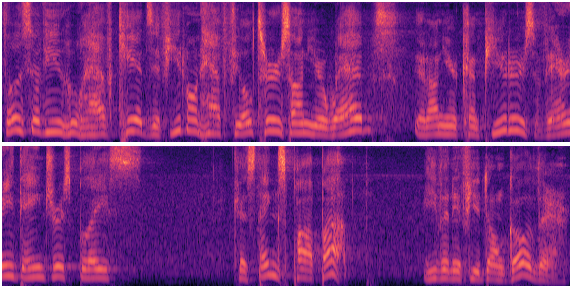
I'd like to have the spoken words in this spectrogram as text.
Those of you who have kids, if you don't have filters on your webs and on your computers, very dangerous place because things pop up even if you don't go there.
